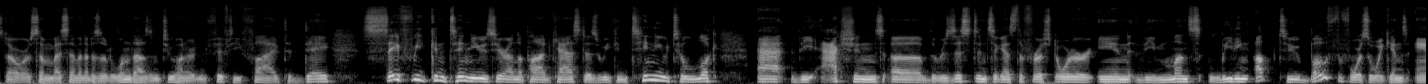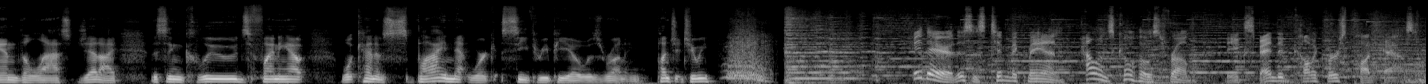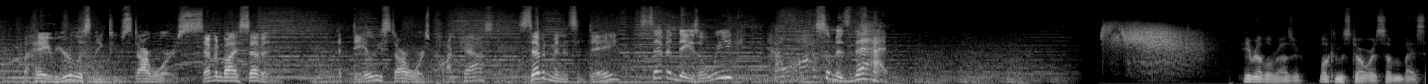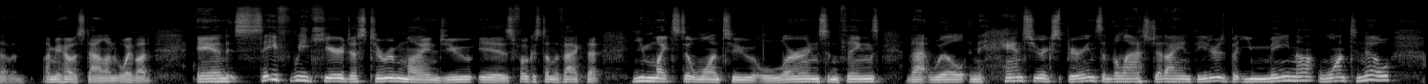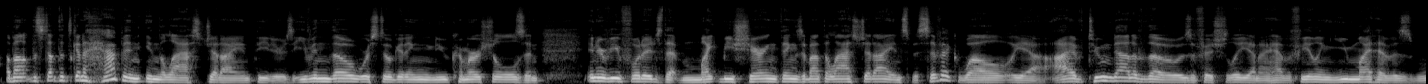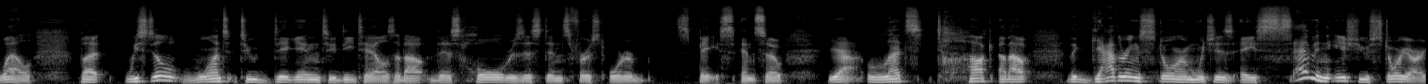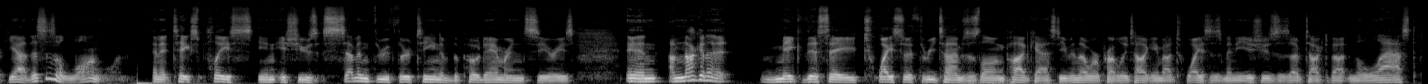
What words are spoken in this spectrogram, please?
Star Wars 7 by 7 episode 1255. Today, Safe Week continues here on the podcast as we continue to look at the actions of the resistance against the First Order in the months leading up to both The Force Awakens and The Last Jedi. This includes finding out what kind of spy network C3PO was running. Punch it, Chewie. Hey there, this is Tim McMahon, Allen's co host from the Expanded Comicverse podcast. But hey, you're listening to Star Wars 7x7, a daily Star Wars podcast, seven minutes a day, seven days a week. How awesome is that? Hey, Rebel Rouser. Welcome to Star Wars 7 by 7 I'm your host, Allen Voivod. And Safe Week here, just to remind you, is focused on the fact that you might still want to learn some things that will enhance your experience of The Last Jedi in theaters, but you may not want to know about the stuff that's going to happen in The Last Jedi in theaters, even though we're still getting new commercials and interview footage that might be sharing things about The Last Jedi in specific, well, yeah, I've tuned out of those officially, and I have a feeling you might have as well. But we still want to dig into details about this whole Resistance First Order space. And so, yeah, let's talk about The Gathering Storm, which is a seven issue story arc. Yeah, this is a long one. And it takes place in issues 7 through 13 of the Poe Dameron series. And I'm not going to make this a twice or three times as long podcast, even though we're probably talking about twice as many issues as I've talked about in the last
